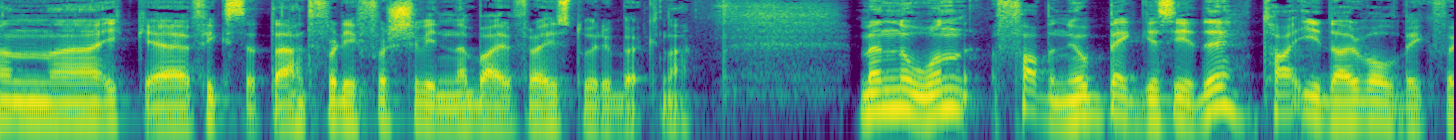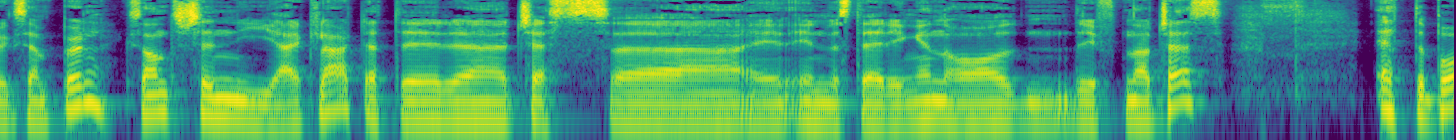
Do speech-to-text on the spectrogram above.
men uh, ikke fikset det. For de forsvinner bare fra historiebøkene. Men noen favner jo begge sider. Ta Idar Vollvik f.eks. Genierklært etter eh, Chess-investeringen og driften av Chess. Etterpå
